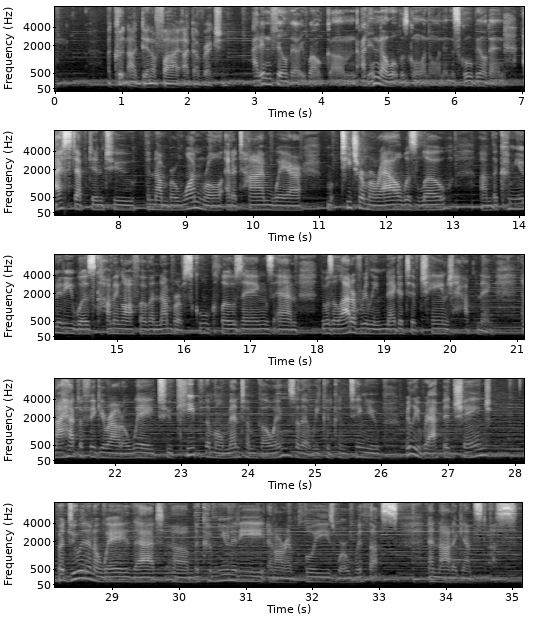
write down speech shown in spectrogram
I couldn't identify a direction. I didn't feel very welcome. I didn't know what was going on in the school building. I stepped into the number one role at a time where teacher morale was low um, the community was coming off of a number of school closings, and there was a lot of really negative change happening. And I had to figure out a way to keep the momentum going so that we could continue really rapid change, but do it in a way that um, the community and our employees were with us and not against us.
